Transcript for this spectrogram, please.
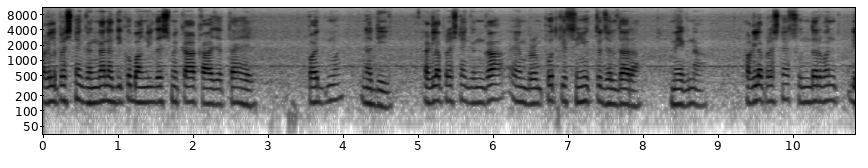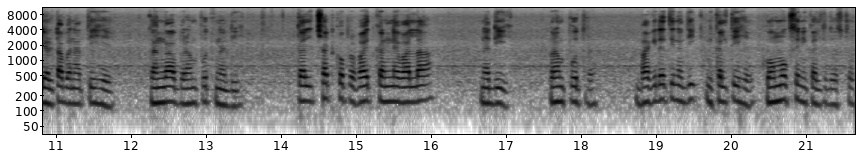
अगला प्रश्न गंगा नदी को बांग्लादेश में क्या कहा जाता है? पद्म नदी। अगला प्रश्न गंगा एवं ब्रह्मपुत्र की संयुक्त जलधारा, मेघना। अगला प्रश्न सुंदरवन डेल्टा बनाती है। गंगा ब्रह्मपुत्र नदी तलछट को प्रभावित करने वाला नदी ब्रह्मपुत्र, भागीरथी नदी निकलती है, गोमुख से निकलती दोस्तों।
